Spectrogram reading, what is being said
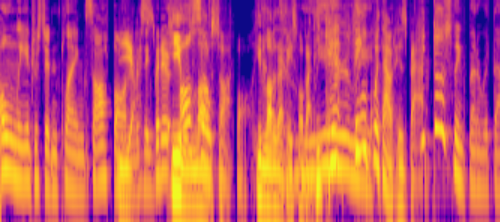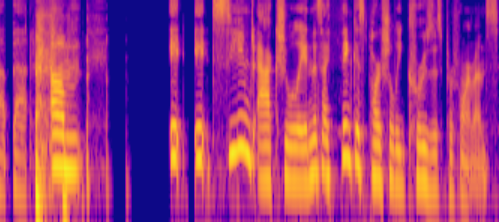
only interested in playing softball and everything, but it he also loves softball. He loves that baseball bat. He can't think without his bat. he does think better with that bat. Um, it it seemed actually, and this I think is partially Cruise's performance.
